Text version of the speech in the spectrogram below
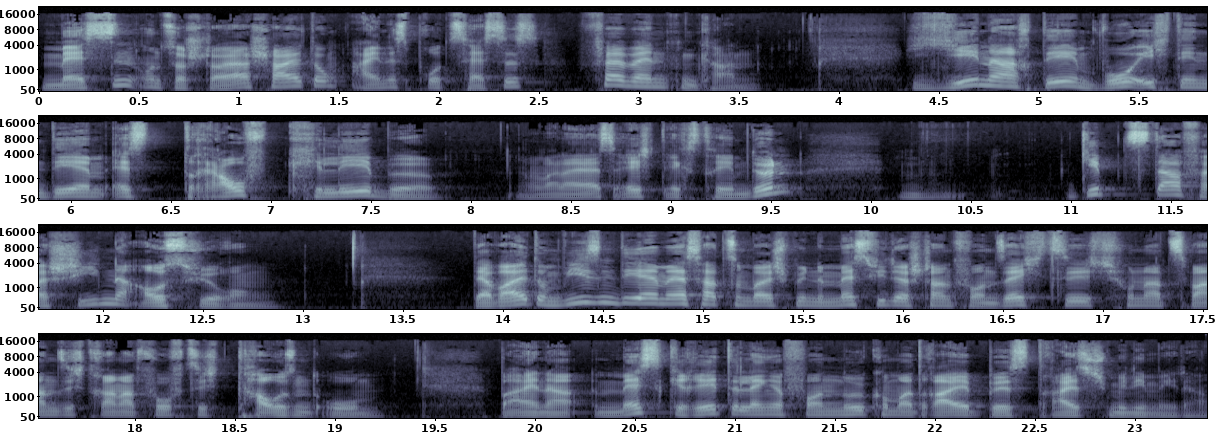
messen und zur Steuerschaltung eines Prozesses verwenden kann je nachdem, wo ich den DMS draufklebe, weil er ist echt extrem dünn, gibt es da verschiedene Ausführungen. Der Wald- und Wiesen-DMS hat zum Beispiel einen Messwiderstand von 60, 120, 350, 1000 Ohm. Bei einer Messgerätelänge von 0,3 bis 30 mm.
